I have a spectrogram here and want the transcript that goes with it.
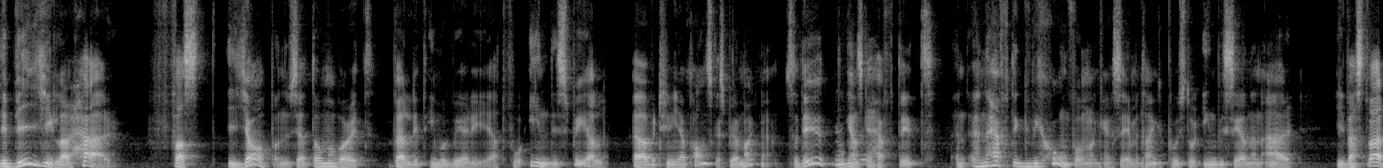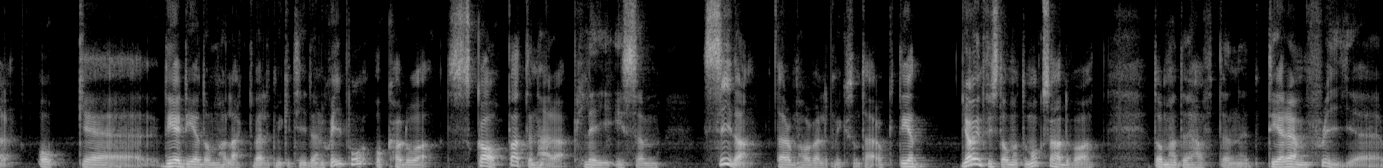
det vi gillar här, fast i Japan. Det vill säga att de har varit väldigt involverade i att få indiespel över till den japanska spelmarknaden. Så det är ju ett ganska häftigt, en, en häftig vision får man kanske säga med tanke på hur stor indiescenen är i västvärlden. Och eh, det är det de har lagt väldigt mycket tid och energi på och har då skapat den här playism-sidan där de har väldigt mycket sånt här. Och det jag inte visste om att de också hade var att de hade haft en DRM-fri eh,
